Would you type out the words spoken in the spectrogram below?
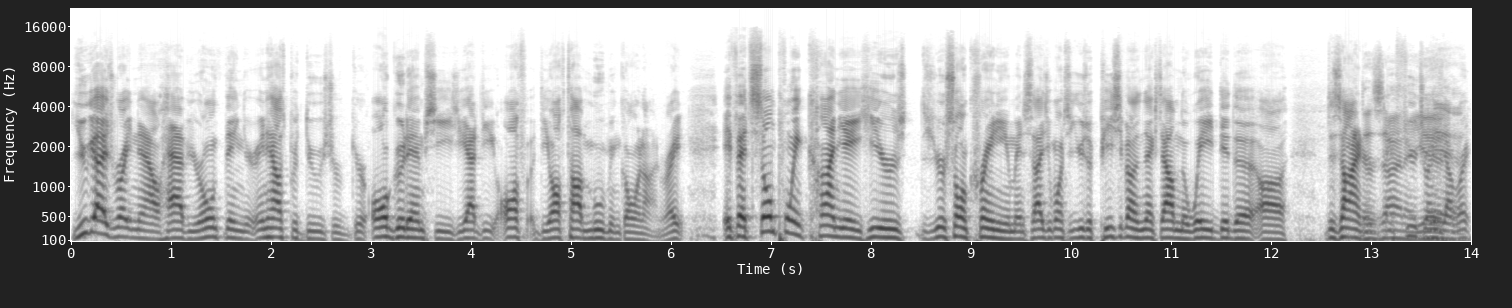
You guys right now have your own thing. You're in-house producer. You're all good MCs. You got the off the off-top movement going on, right? If at some point Kanye hears your song Cranium and decides he wants to use a piece of it on his next album, the way he did the uh, Desiigner, Desiigner, Future yeah. album, right?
